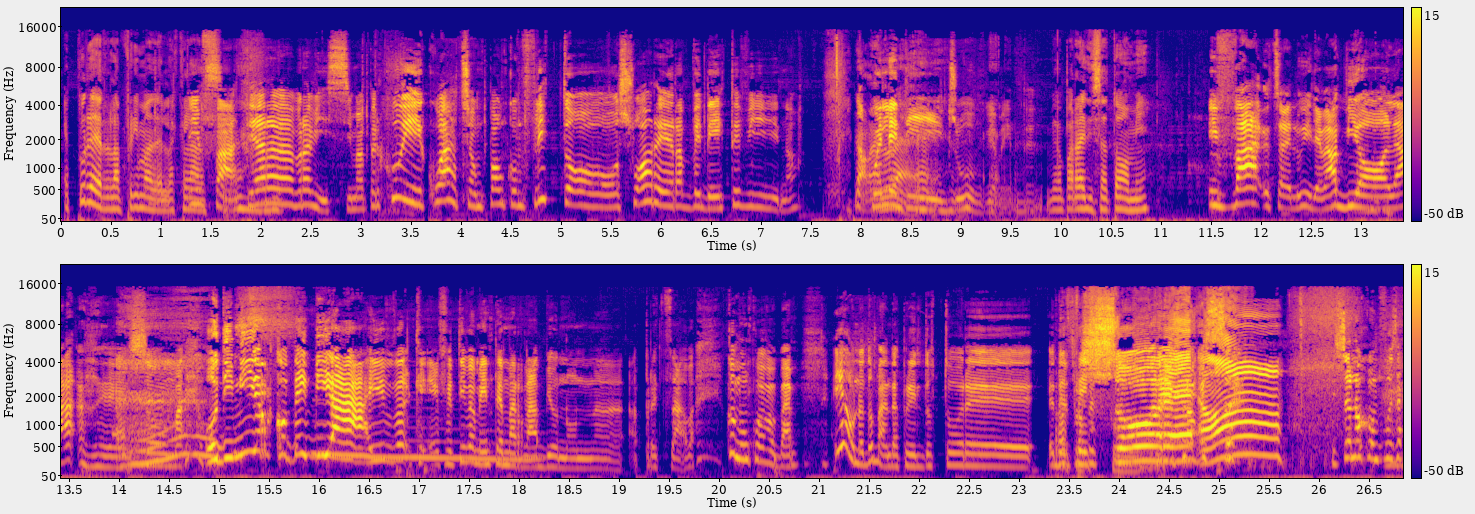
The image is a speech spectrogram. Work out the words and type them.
Eppure era la prima della classe. Infatti, era bravissima. Per cui qua c'è un po' un conflitto. Suore, ravvedetevi, no? No, Quelle vabbè, di eh, giù, ovviamente. Dobbiamo parlare di Satomi? Infatti, cioè lui le aveva viola, eh, insomma, o di Mirko dei Beehive, che effettivamente Marrabbio non eh, apprezzava. Comunque, vabbè, io ho una domanda per il dottore eh, del professore. Professore. professore. Ah! Mi sono confusa.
